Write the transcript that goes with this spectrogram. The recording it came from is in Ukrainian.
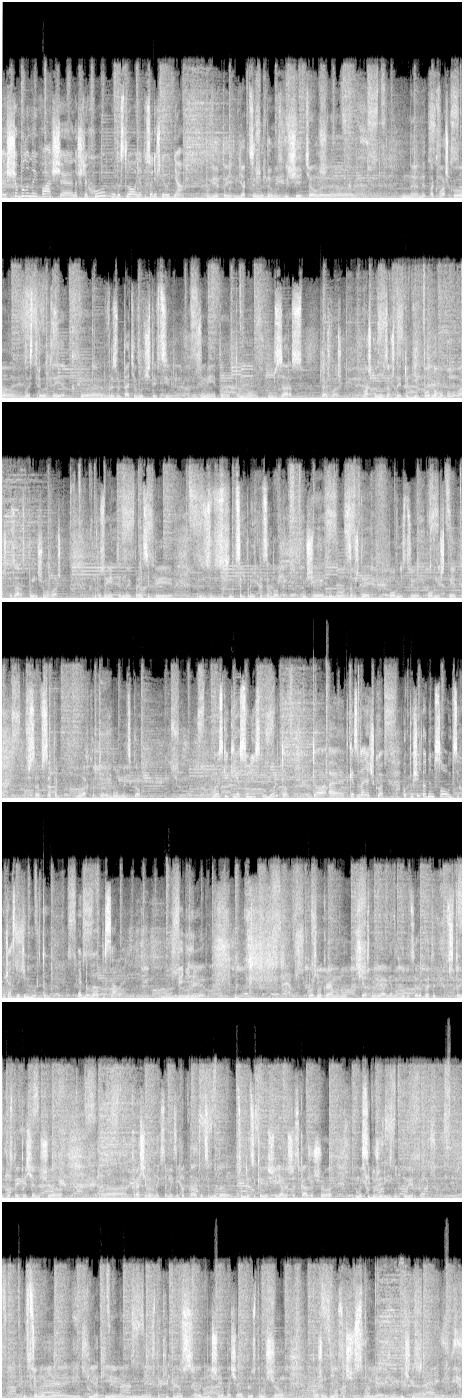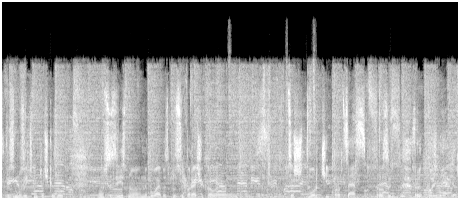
Е, Що було найважче на шляху до встановлення до сьогоднішнього дня? Повірте, як це не дивно звучить, але не, не так важко вистрілити, як е, в результаті влучити в ціль. Розумієте? Тому зараз теж важко. Важко ну завжди. Тоді по одному було важко, зараз по-іншому важко. Розумієте? Ну і в принципі, це в принципі це добре. Тому що якби було завжди повністю повний штиль, все, все так легко, то було б не цікаво. Ви, оскільки є солістом гурту, то е, таке завданнячко. Опишіть одним словом всіх учасників гурту. Як би ви описали? Вінігрет. Кожну окремо, ну чесно, я, я не буду це робити з тої простої причини, що е, краще ви в них самих запитайте, це буде, це буде цікавіше. Я лише скажу, що ми всі дуже різні, повірте. І в цьому є як і мінус, так і плюс, але більше я бачаю плюс, тому що кожен вносить щось своє різнобічне е, з музичної точки зору. Звісно, не буває без суперечок, але це ж творчий процес. Розум...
